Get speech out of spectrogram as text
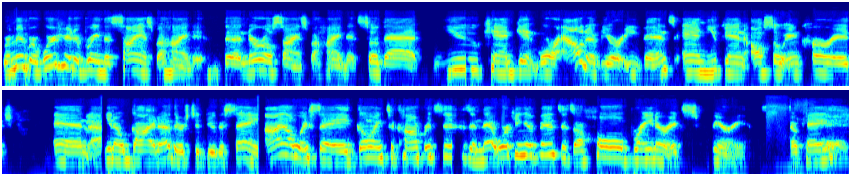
remember, we're here to bring the science behind it, the neuroscience behind it, so that you can get more out of your events and you can also encourage and uh, you know guide others to do the same. I always say going to conferences and networking events is a whole brainer experience okay?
